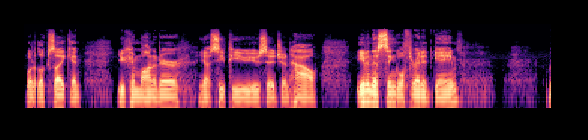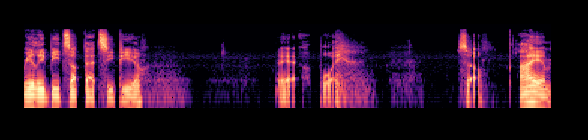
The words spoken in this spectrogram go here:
what it looks like, and you can monitor, you know, CPU usage and how even this single-threaded game really beats up that CPU. Yeah, boy. So, I am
